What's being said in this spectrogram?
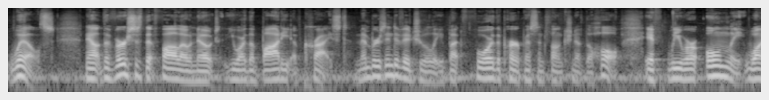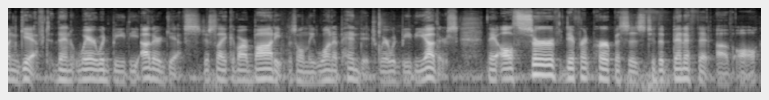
wills. Now, the verses that follow note you are the body of Christ, members individually, but for the purpose and function of the whole. If we were only one gift, then where would be the other gifts? Just like if our body was only one appendage, where would be the others? They all serve different purposes to the benefit of all,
